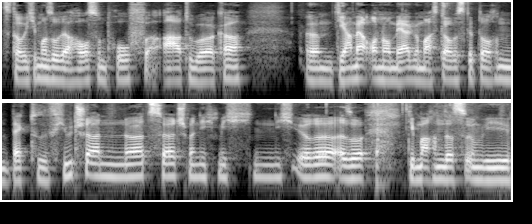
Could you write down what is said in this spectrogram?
ist, glaube ich, immer so der Haus- und Hof-Artworker. Ähm, die haben ja auch noch mehr gemacht. Ich glaube, es gibt auch einen Back to the Future Nerd-Search, wenn ich mich nicht irre. Also, die machen das irgendwie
